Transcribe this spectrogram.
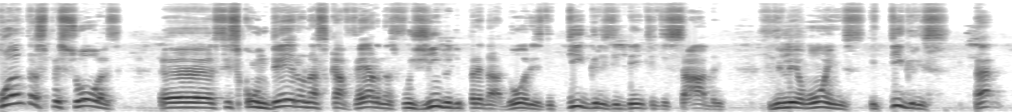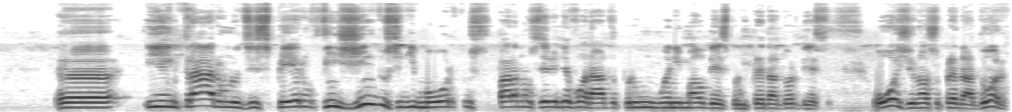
Quantas pessoas uh, se esconderam nas cavernas, fugindo de predadores, de tigres de dente de sabre, de leões, de tigres, né? uh, e entraram no desespero, fingindo-se de mortos para não serem devorados por um animal desse, por um predador desse. Hoje, nosso predador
